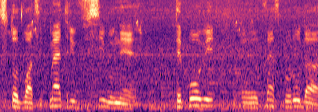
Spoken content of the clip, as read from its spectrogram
120 метрів, всі вони типові. Це споруда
